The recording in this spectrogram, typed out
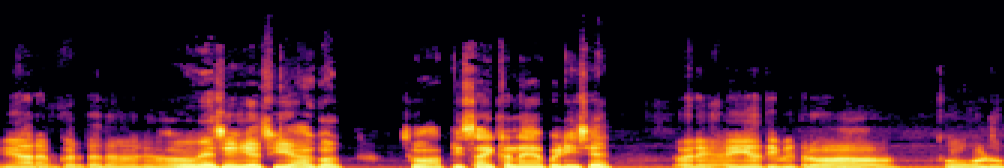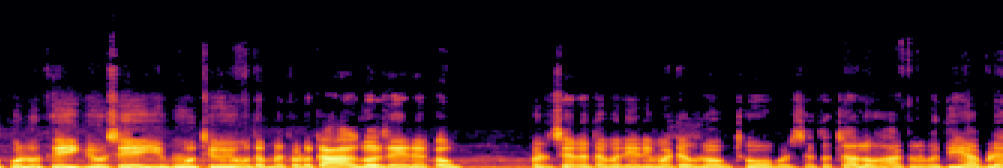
એ આરામ કરતા હતા અને હવે જઈએ છીએ આગળ. જો આપણી સાયકલ અહીંયા પડી છે. અને અહીંયાથી મિત્રો થોડું પેલું થઈ ગયું છે, એ હું થયું હું તમને થોડુંક આગળ જઈને કહું. પણ છે ને તમારે એની માટે વ્લોગ જોવો પડશે. તો ચાલો આગળ વધીએ આપણે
